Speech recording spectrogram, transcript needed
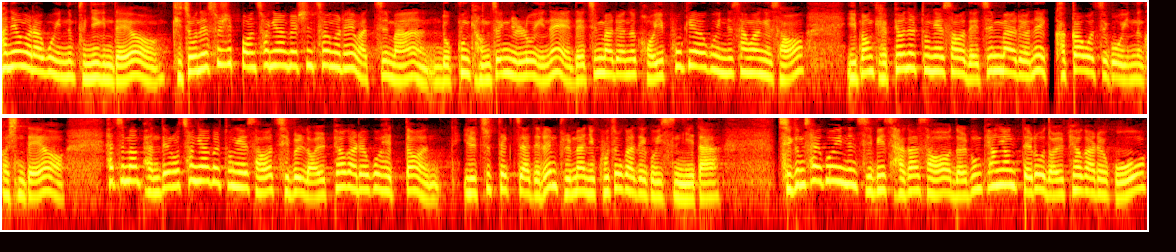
환영을 하고 있는 분위기인데요. 기존에 수십 번 청약을 신청을 해왔지만 높은 경쟁률로 인해 내 집 마련을 거의 포기하고 있는 상황에서 이번 개편을 통해서 내 집 마련에 가까워지고 있는 것인데요. 하지만 반대로 청약을 통해서 집을 넓혀가려고 했던 1주택자들은 불만이 고조가 되고 있습니다. 지금 살고 있는 집이 작아서 넓은 평형대로 넓혀가려고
